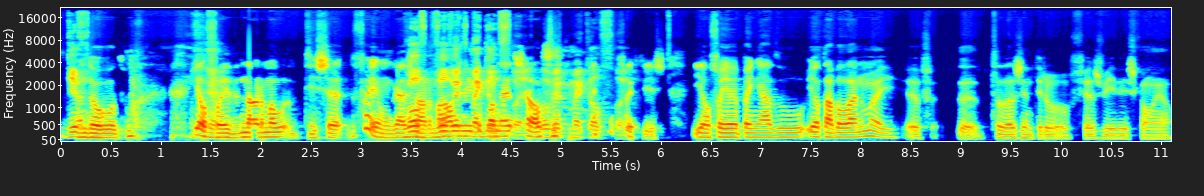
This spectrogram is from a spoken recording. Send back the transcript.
devo... andou... ele foi de normal t-shirt, foi um gajo vou, normal. Vou ver como é que ele foi. Vou ver como é que ele foi. foi e ele foi apanhado, ele estava lá no meio. Toda a gente tirou, fez vídeos com ele.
